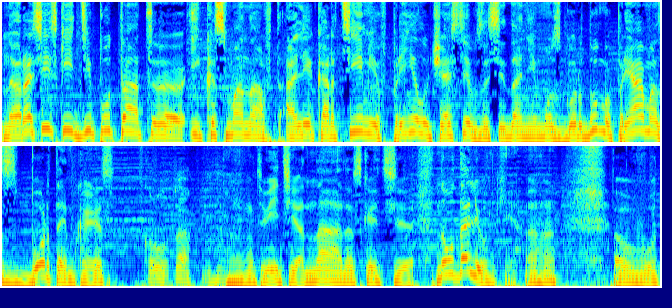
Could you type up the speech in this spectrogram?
Российский депутат э, и космонавт Олег Артемьев принял участие в заседании Мосгордумы прямо с борта МКС. Круто. Вот видите, на, так сказать, э, на удаленке. Ага. Вот.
